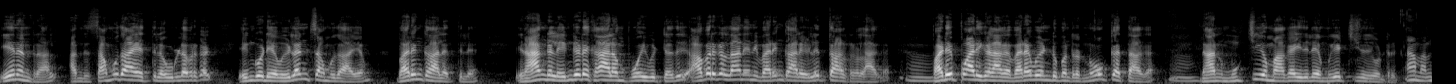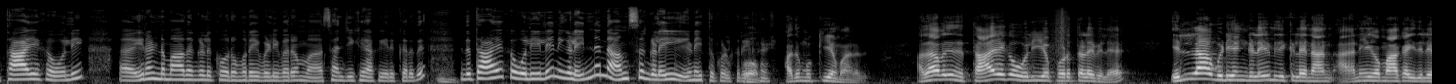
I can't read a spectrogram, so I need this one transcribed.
ஏனென்றால் அந்த சமுதாயத்தில் உள்ளவர்கள் எங்களுடைய இளம் சமுதாயம் வருங்காலத்தில் நாங்கள் எங்கட காலம் போய்விட்டது அவர்கள் தான் இனி வருங்கால எழுத்தாளர்களாக படைப்பாளிகளாக வர வேண்டும் என்ற நோக்கத்தாக நான் முக்கியமாக இதிலே முயற்சி செய்து கொண்டிருக்கிறேன். ஆமாம். தாயக ஒலி இரண்டு மாதங்களுக்கு ஒரு முறை வெளிவரும் சஞ்சிகையாக இருக்கிறது. இந்த தாயக ஒலியிலே நீங்கள் என்னென்ன அம்சங்களை இணைத்துக் கொள்கிறீர்கள்? அது முக்கியமானது. அதாவது இந்த தாயக ஒலியை பொறுத்தளவில் எல்லா விடயங்களையும் இதுக்குள்ள நான் அநேகமாக இதில்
